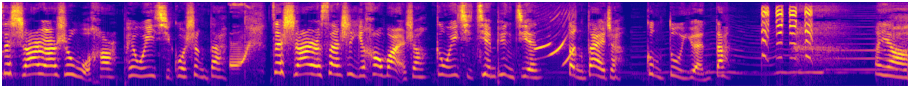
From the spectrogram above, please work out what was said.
在十二月二十五号陪我一起过圣诞，在十二月三十一号晚上跟我一起肩并肩等待着共度元旦。哎呀，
